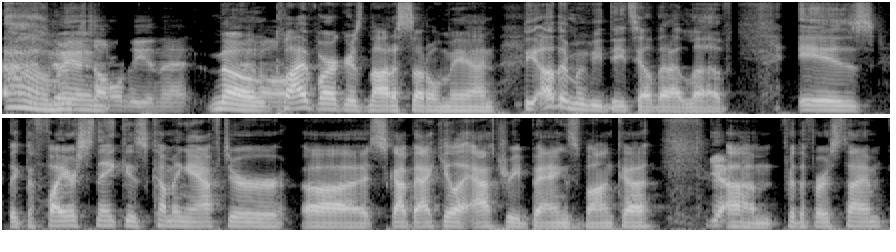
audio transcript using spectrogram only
Oh no man, subtlety in that. no. Clive Barker is not a subtle man. The other movie detail that I love is like the fire snake is coming after uh, Scott Bakula after he bangs Famke Yeah. um, for the first time.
